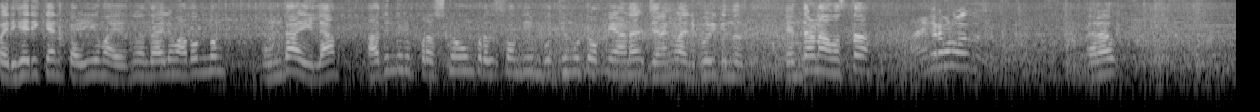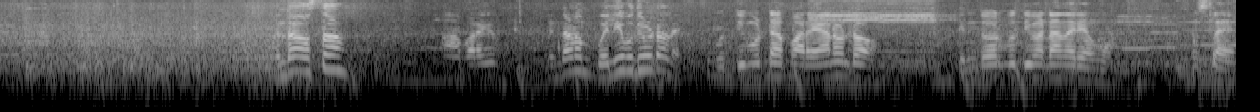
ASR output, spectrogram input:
പരിഹരിക്കാൻ കഴിയുമായിരുന്നു. എന്തായാലും അതൊന്നും ഉണ്ടായില്ല. അതിന്റെ ഒരു പ്രശ്നവും പ്രതിസന്ധിയും ബുദ്ധിമുട്ടും ഒക്കെയാണ് ജനങ്ങൾ അനുഭവിക്കുന്നത്. എന്താണ് അവസ്ഥ? ഹലോ? എന്താ അവസ്ഥ? ആ പറയൂ. എന്താണ് വലിയ ബുദ്ധിമുട്ടല്ലേ ബുദ്ധിമുട്ടാ പറയാനുണ്ടോ? എന്തോർ ബുദ്ധിമുട്ടാണെന്നറിയാമോ? മനസ്സിലായോ?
